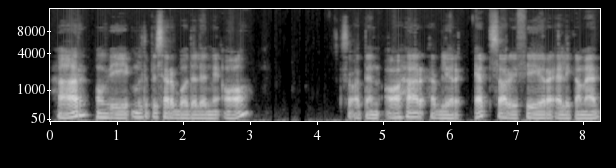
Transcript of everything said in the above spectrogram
Här, om vi multiplicerar båda led med a så att en a här blir 1 så har vi 4 är lika med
